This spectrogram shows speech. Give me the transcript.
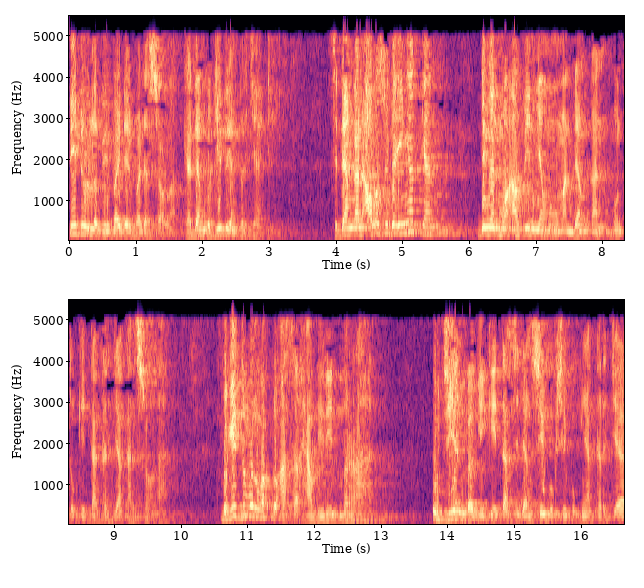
Tidur lebih baik daripada sholat. Kadang begitu yang terjadi. Sedangkan Allah sudah ingatkan dengan muadzin yang mengumandangkan untuk kita kerjakan sholat. Begitupun waktu asar hadirin berat. Ujian bagi kita sedang sibuk-sibuknya kerja,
